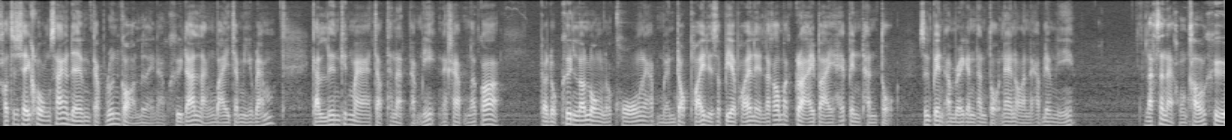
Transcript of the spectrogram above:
เขาจะใช้โครงสร้างเดิมกับรุ่นก่อนเลยนะครับ คือด้านหลังใบจะมี ramp กันลื่นขึ้นมาจับถนัดแบบนี้นะครับ แล้วก็กระดกขึ้นแล้วลงแล้วโค้งนะครับ เหมือน drop point หรือ spear point เลย แล้วก็มากลายใบให้เป็น tanto ซึ่งเป็น American tanto แน่นอนนะครับเล่มนี้ ลักษณะของเขาคือ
